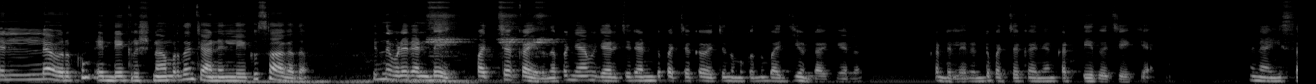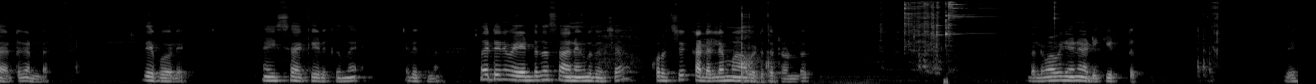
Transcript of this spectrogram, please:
എല്ലാവർക്കും എന്റെ കൃഷ്ണാമൃതം ചാനലിലേക്ക് സ്വാഗതം. ഇന്നിവിടെ രണ്ട് പച്ചക്ക ആയിരുന്നു. അപ്പം ഞാൻ വിചാരിച്ച് രണ്ട് പച്ചക്ക വെച്ച് നമുക്കൊന്ന് ബജി ഉണ്ടാക്കിയാലോ. കണ്ടില്ലേ? രണ്ട് പച്ചക്ക ഞാൻ കട്ട് ചെയ്ത് വെച്ചേക്കുക നൈസായിട്ട് കണ്ട. ഇതേപോലെ നൈസാക്കി എടുക്കുന്ന എടുക്കണം. എന്നിട്ട് ഇതിന് വേണ്ടുന്ന സാധനങ്ങൾ എന്ന് വെച്ചാൽ കുറച്ച് കടലമാവ് എടുത്തിട്ടുണ്ട്. കടലമാവ് ഞാൻ അടുക്കിയിട്ട് ദേ.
